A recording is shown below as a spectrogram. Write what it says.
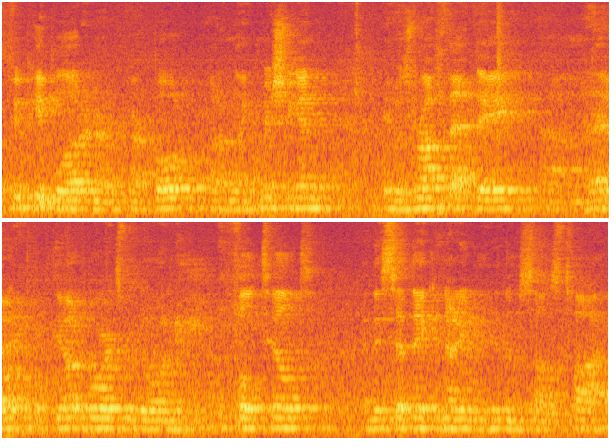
few people out in our our boat out on Lake Michigan. It was rough that day. Uh, The out- the outboards were going full tilt, and they said they could not even hear themselves talk.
